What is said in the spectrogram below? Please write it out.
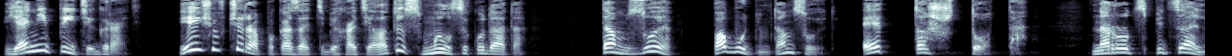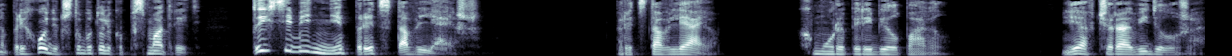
Я не пить играть. Я еще вчера показать тебе хотел, а ты смылся куда-то. Там Зоя по будням танцует. Это что-то. Народ специально приходит, чтобы только посмотреть. Ты себе не представляешь. Представляю, хмуро перебил Павел. Я вчера видел уже.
